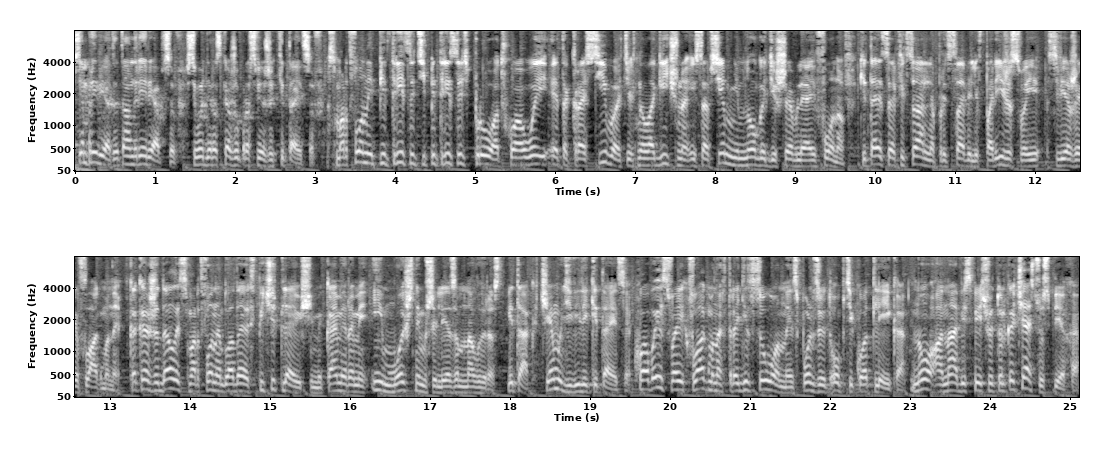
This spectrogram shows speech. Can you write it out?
Всем привет, это Андрей Рябцев. Сегодня расскажу про свежих китайцев. Смартфоны P30 и P30 Pro от Huawei – это красиво, технологично и совсем немного дешевле айфонов. Китайцы официально представили в Париже свои свежие флагманы. Как и ожидалось, смартфоны обладают впечатляющими камерами и мощным железом на вырост. Итак, чем удивили китайцы? Huawei в своих флагманах традиционно использует оптику от Leica, но она обеспечивает только часть успеха.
